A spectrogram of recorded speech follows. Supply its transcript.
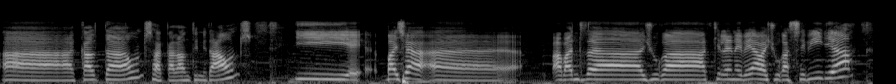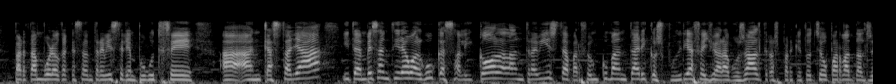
a Cal Towns, a Cal Anthony Towns, i eh, vaja, eh, abans de jugar aquí a la NBA va jugar a Sevilla, per tant veureu que aquesta entrevista li hem pogut fer eh, en castellà. I també sentireu algú que se li cola a l'entrevista per fer un comentari que us podria fer jo ara a vosaltres perquè tots heu parlat dels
